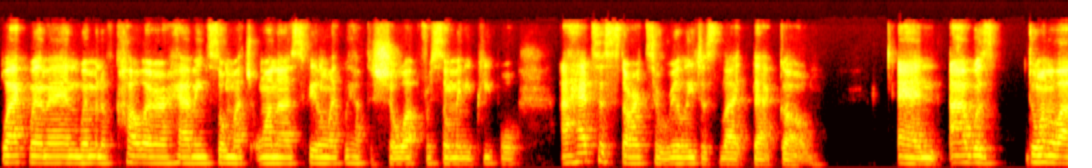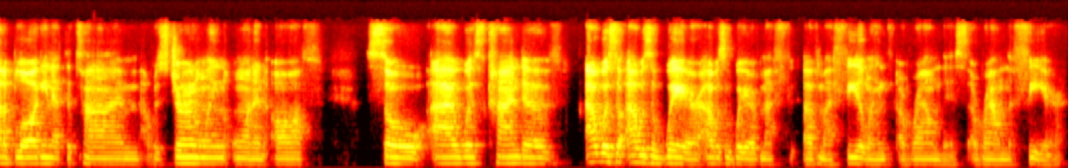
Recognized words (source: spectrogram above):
black women, women of color having so much on us, feeling like we have to show up for so many people. I had to start to really just let that go. And I was doing a lot of blogging at the time. I was journaling on and off. So I was kind of I was I was aware. I was aware of my of my feelings around this, around the fear.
